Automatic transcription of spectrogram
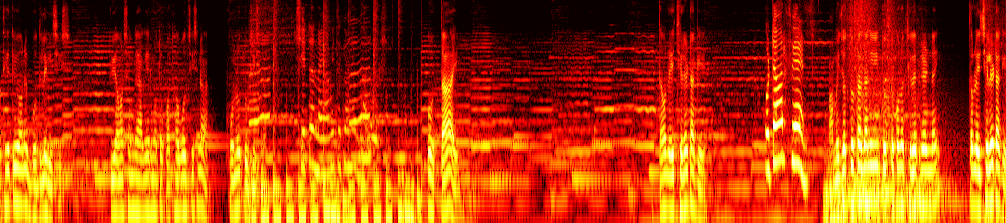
আগে থেকে তুই অনেক বদলে গেছিস। তুই আমার সঙ্গে আগের মতো কথাও বলছিস না ফোনও তুলছিস না। সেটা নাই আমি তোকে অনেক ভালোবাসি। ও তাই? তাহলে এই ছেলেটাকে ওটা আমার ফ্রেন্ড আমি যতটা জানি তোর তো কোনো ছেলে ফ্রেন্ড নাই। তাহলে এই ছেলেটাকে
